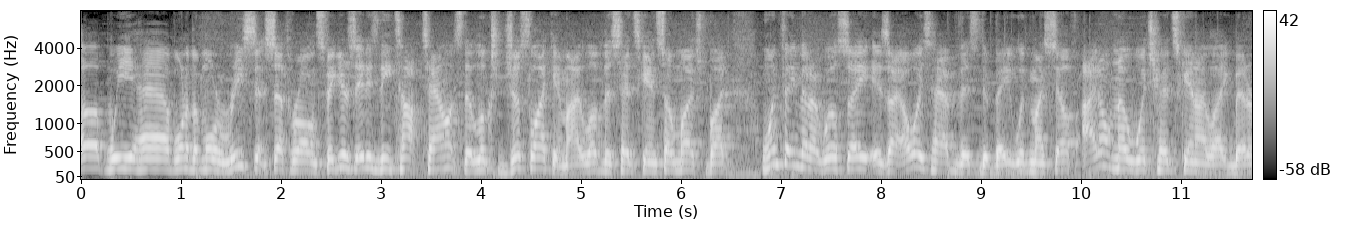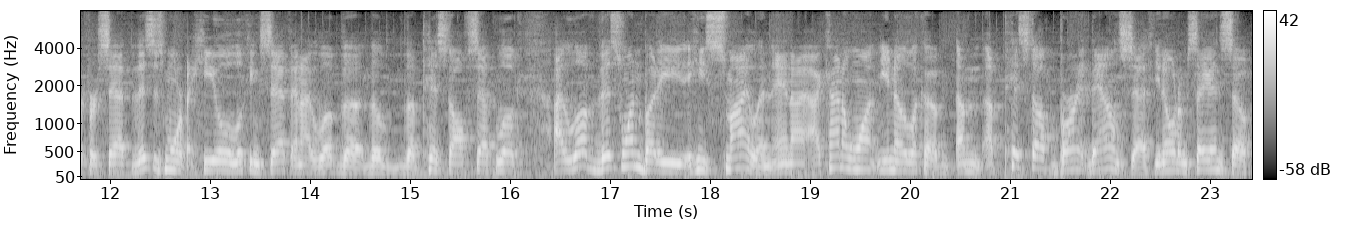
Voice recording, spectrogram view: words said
up, we have one of the more recent Seth Rollins figures. It is the Top Talents that looks just like him. I love this head scan so much, but one thing that I will say is I always have this debate with myself. I don't know which head scan I like better for Seth. This is more of a heel looking Seth, and I love the, the, the pissed off Seth look. I love this one, but he he's smiling, and I, I kind of want, you know, like a, a, a, pissed off, burn it down Seth. You know what I'm saying? So,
